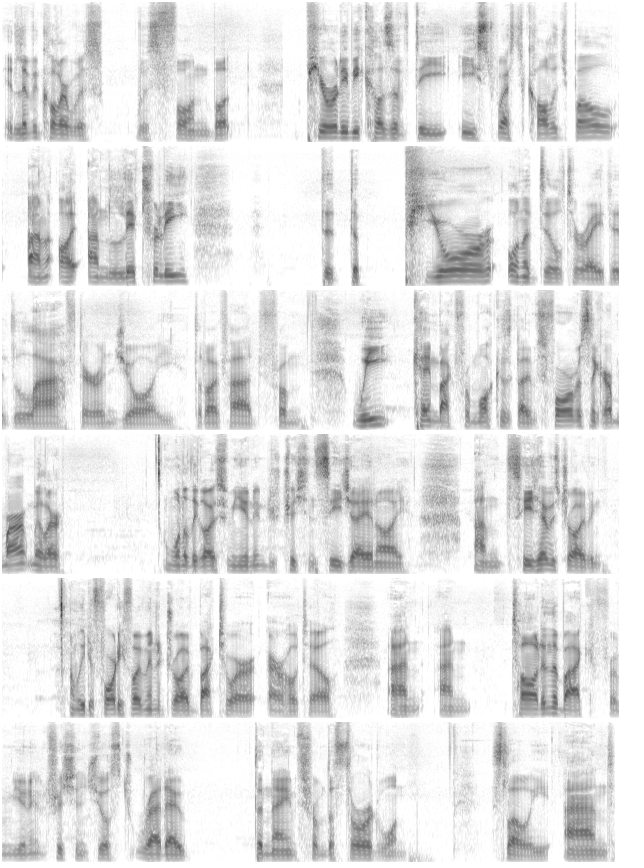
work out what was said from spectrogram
in Living Color was was fun, but purely because of the East West College Bowl, and I and literally the the pure, unadulterated laughter and joy that I've had from. We came back from Watkins Glen. It was four of us, like Mark Miller, one of the guys from Unit Nutrition, CJ, and I. And CJ was driving, and we had a 45 minute drive back to our, our hotel. And, and Todd in the back from Unit Nutrition just read out the names from the third one slowly. And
